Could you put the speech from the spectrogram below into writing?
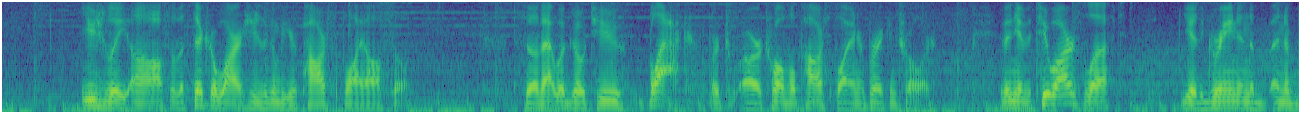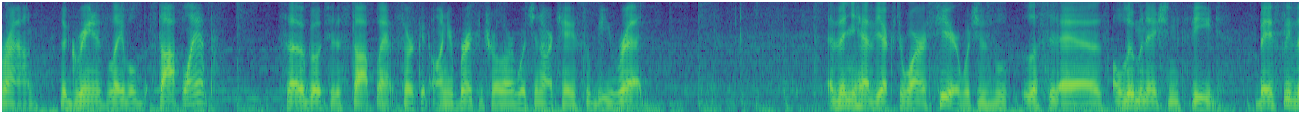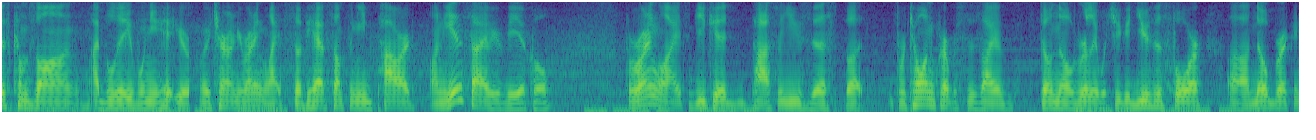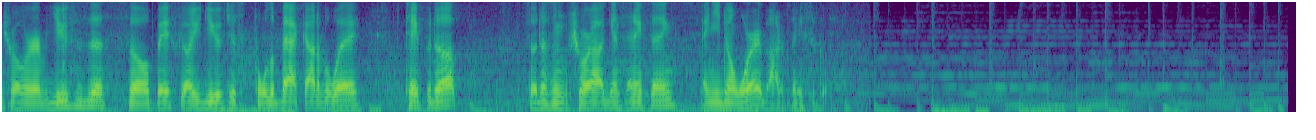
usually uh, also the thicker wire is usually going to be your power supply also. So that would go to black for our 12 volt power supply on your brake controller. And then you have the two wires left. You have the green and the, and the brown. The green is labeled stop lamp. So that would go to the stop lamp circuit on your brake controller, which in our case would be red. And then you have the extra wires here, which is listed as illumination feed. Basically, this comes on, I believe, when you hit your, when you turn on your running lights. So if you have something you powered on the inside of your vehicle for running lights, you could possibly use this, but for towing purposes, I don't know really what you could use this for. Uh, no brake controller ever uses this, so basically all you do is just fold it back out of the way, tape it up so it doesn't short out against anything, and you don't worry about it basically.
